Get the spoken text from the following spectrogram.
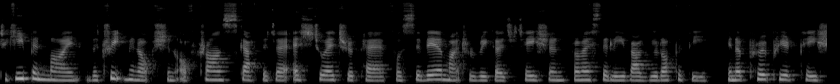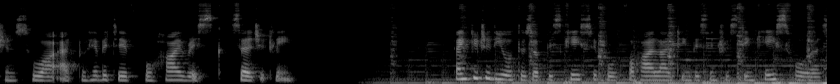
To keep in mind the treatment option of transcatheter edge to edge repair for severe mitral regurgitation from SLE valvulopathy in appropriate patients who are at prohibitive or high risk surgically. Thank you to the authors of this case report for highlighting this interesting case for us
